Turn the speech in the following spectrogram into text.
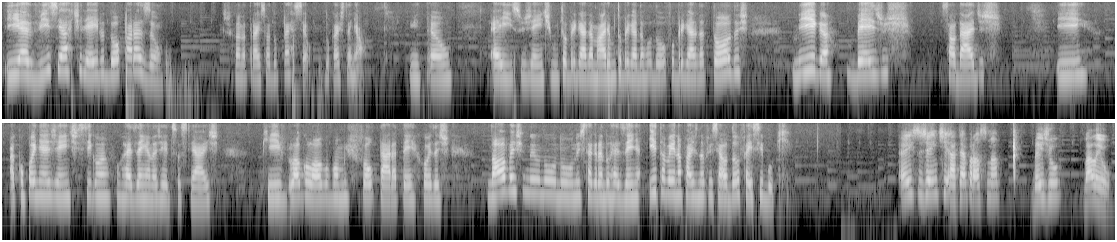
e é vice-artilheiro do Parazão. Ficando atrás só do Percel, do Castanhal. Então, é isso, gente. Muito obrigada, Mário. Muito obrigada, Rodolfo. Obrigada a todos. Miga, beijos, saudades. E acompanhem a gente, sigam o resenha nas redes sociais. Que logo, logo vamos voltar a ter coisas novas no, no, no Instagram do Resenha e também na página oficial do Facebook. É isso, gente. Até a próxima. Beijo. Valeu.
